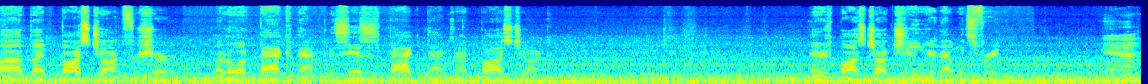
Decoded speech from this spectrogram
uh, but Boss Jock for sure. I don't know what backpack. This is his backpack, not Boss Jock. There's Boss Jock Jr. That one's free. yeah.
